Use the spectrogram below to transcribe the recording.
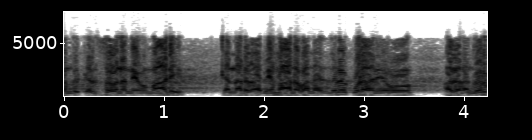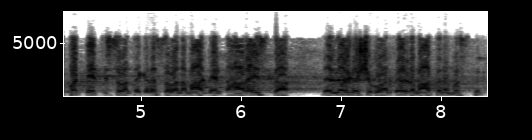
ಒಂದು ಕೆಲಸವನ್ನ ನೀವು ಮಾಡಿ ಕನ್ನಡದ ಅಭಿಮಾನವನ್ನ ಎಲ್ಲರೂ ಕೂಡ ನೀವು ಅದನ್ನು ನೂರ್ಪಟ್ಟು ಹೆಚ್ಚಿಸುವಂತ ಕೆಲಸವನ್ನು ಮಾಡಿ ಅಂತ ಹಾರೈಸ್ತಾ ಎಲ್ಲರಿಗೂ ಶುಭವಂತ ಎರಡು ಮಾತನ್ನು ಮುಗಿಸ್ತೀನಿ.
